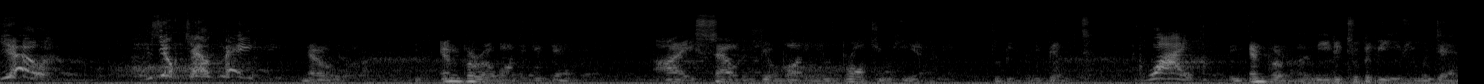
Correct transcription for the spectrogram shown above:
You! You killed me! No. The Emperor wanted you dead. I salvaged your body and brought you here to be rebuilt. Why? The Emperor needed to believe you were dead.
